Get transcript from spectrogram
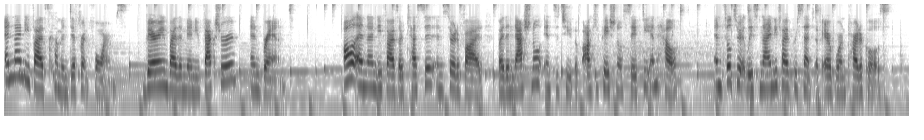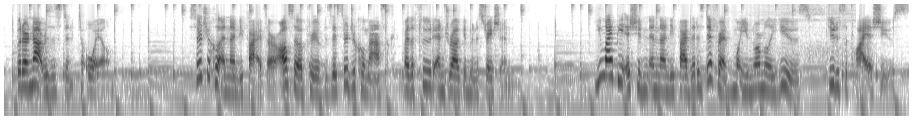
N95s come in different forms, varying by the manufacturer and brand. All N95s are tested and certified by the National Institute of Occupational Safety and Health and filter at least 95% of airborne particles, but are not resistant to oil. Surgical N95s are also approved as a surgical mask by the Food and Drug Administration. You might be issued an N95 that is different from what you normally use due to supply issues.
